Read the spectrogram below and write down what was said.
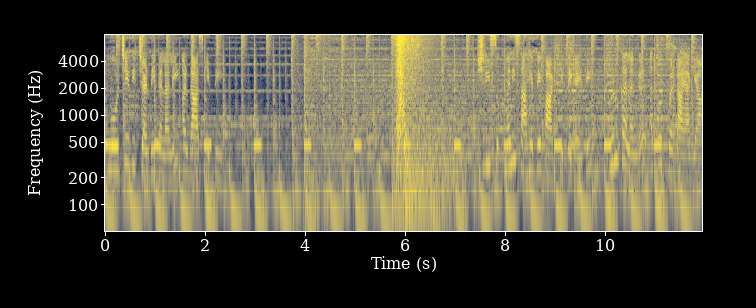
ਮੋਰਚੇ ਦੀ ਚੜ੍ਹਦੀ ਕਲਾ ਲਈ ਅਰਦਾਸ ਕੀਤੀ। ਸ਼੍ਰੀ ਸੁਖਮਨੀ ਸਾਹਿਬ ਦੇ ਪਾਠ ਕੀਤੇ ਗਏ ਤੇ ਗੁਰੂ ਕਾ ਲੰਗਰ ਅਤੁੱਟ ਵਰਤਾਇਆ ਗਿਆ।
